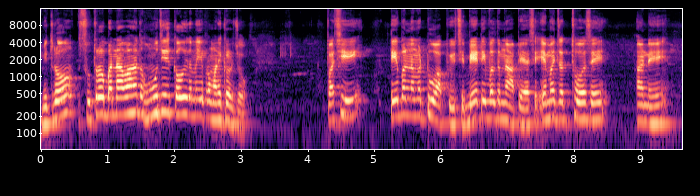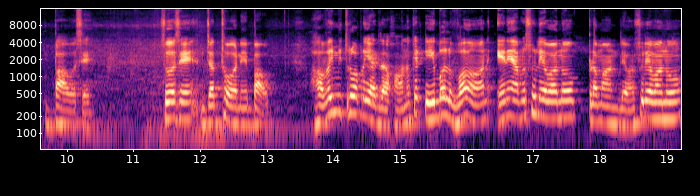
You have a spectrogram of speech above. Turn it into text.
મિત્રો, સૂત્રો બનાવવા હોય તો હું જે કહું તમે એ પ્રમાણે કરજો. પછી ટેબલ નંબર ટુ આપ્યું છે. બે ટેબલ તમને આપ્યા છે એમાં જથ્થો હશે અને ભાવ હશે. શું હશે? જથ્થો અને ભાવ. હવે મિત્રો આપણે યાદ રાખવાનું કે ટેબલ વન એને આપણે શું લેવાનું? પ્રમાણ લેવાનું. શું લેવાનું?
